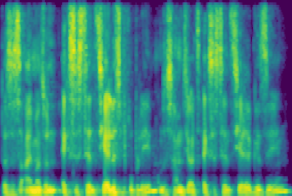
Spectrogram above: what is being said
Das ist einmal so ein existenzielles Problem und das haben sie als existenziell gesehen.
